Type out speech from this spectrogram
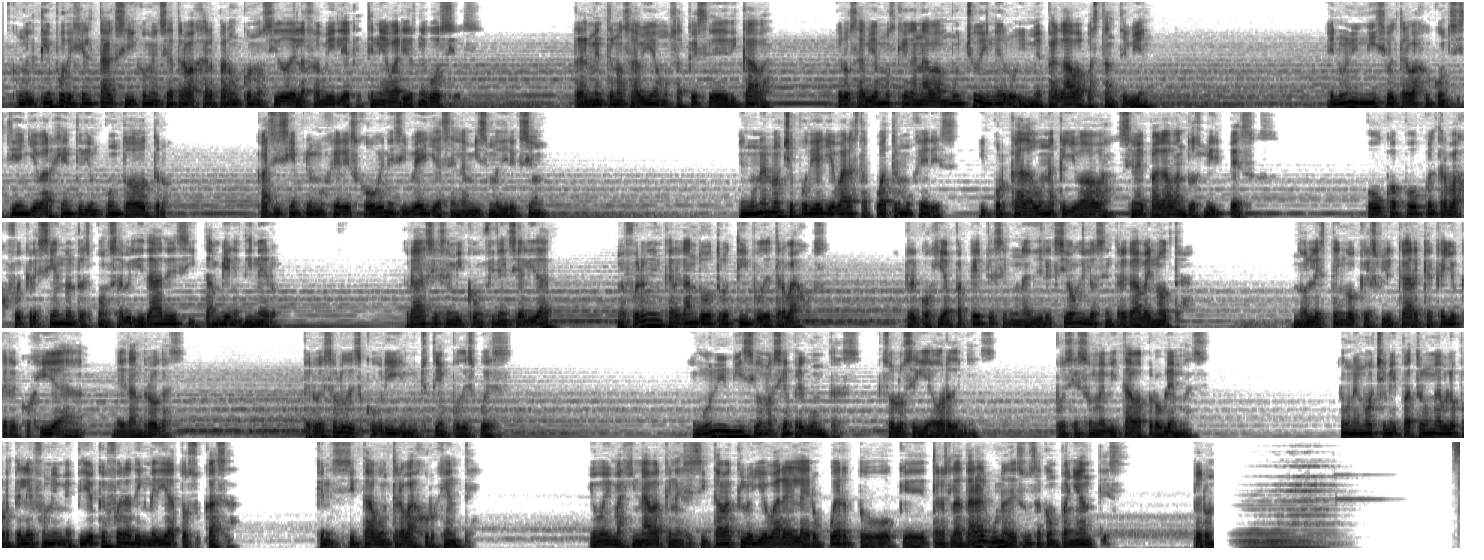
Con el tiempo dejé el taxi y comencé a trabajar para un conocido de la familia que tenía varios negocios. Realmente no sabíamos a qué se dedicaba, pero sabíamos que ganaba mucho dinero y me pagaba bastante bien. En un inicio el trabajo consistía en llevar gente de un punto a otro, casi siempre mujeres jóvenes y bellas en la misma dirección. En una noche podía llevar hasta cuatro mujeres y por cada una que llevaba se me pagaban dos mil pesos. Poco a poco el trabajo fue creciendo en responsabilidades y también en dinero. Gracias a mi confidencialidad, me fueron encargando otro tipo de trabajos. Recogía paquetes en una dirección y los entregaba en otra. No les tengo que explicar que aquello que recogía eran drogas, pero eso lo descubrí mucho tiempo después. En un inicio no hacía preguntas, solo seguía órdenes, pues eso me evitaba problemas. Una noche mi patrón me habló por teléfono y me pidió que fuera de inmediato a su casa, que necesitaba un trabajo urgente. Yo me imaginaba que necesitaba que lo llevara al aeropuerto o que trasladara a alguna de sus acompañantes,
